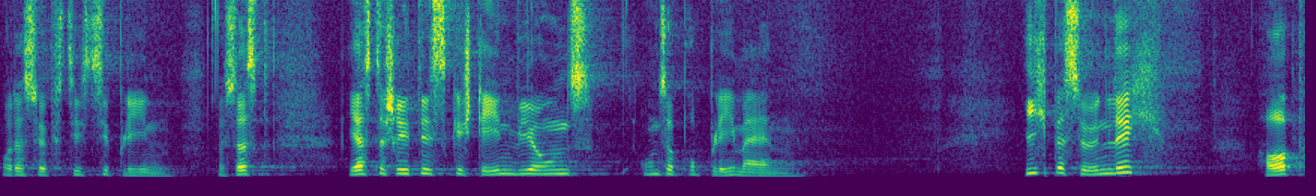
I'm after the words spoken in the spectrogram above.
oder Selbstdisziplin. Das heißt, erster Schritt ist, gestehen wir uns unser Problem ein. Ich persönlich habe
